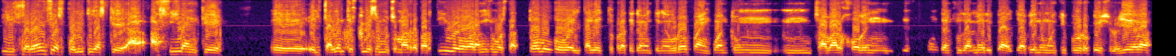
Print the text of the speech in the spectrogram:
injerencias políticas que hacían que eh, el talento estuviese mucho más repartido. Ahora mismo está todo el talento prácticamente en Europa. En cuanto un, chaval joven en Sudamérica ya viene un equipo europeo y se lo lleva.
